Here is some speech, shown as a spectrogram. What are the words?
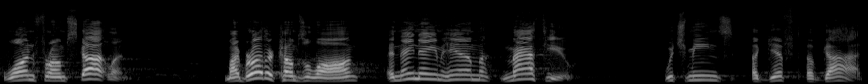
one from Scotland. My brother comes along and they name him Matthew which means a gift of God.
